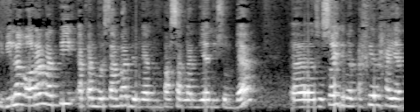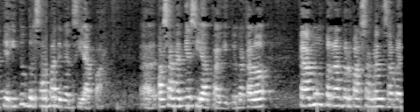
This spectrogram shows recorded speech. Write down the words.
dibilang orang nanti akan bersama dengan pasangannya di surga Eh, sesuai dengan akhir hayatnya itu bersama dengan siapa? Uh, pasangannya siapa gitu. Nah kalau kamu pernah berpasangan sama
